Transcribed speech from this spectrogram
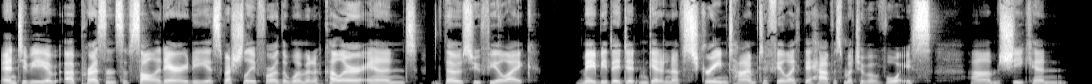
and to be a, a presence of solidarity especially for the women of color and those who feel like maybe they didn't get enough screen time to feel like they have as much of a voice. Um, she can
